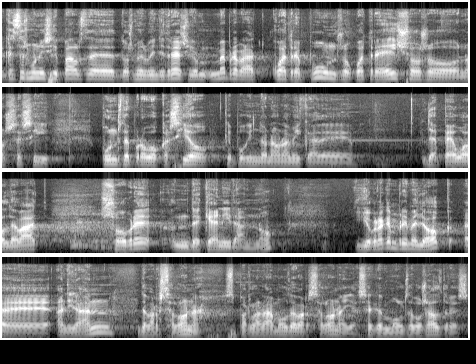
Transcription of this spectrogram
aquestes municipals de 2023, jo m'he preparat quatre punts o quatre eixos o no sé si punts de provocació que puguin donar una mica de, de peu al debat sobre de què aniran. No? Jo crec que en primer lloc eh, aniran de Barcelona. Es parlarà molt de Barcelona, ja sé que molts de vosaltres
